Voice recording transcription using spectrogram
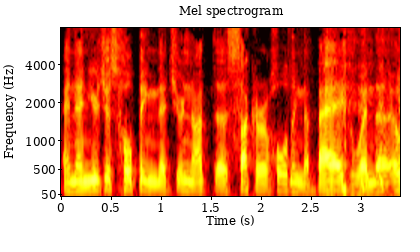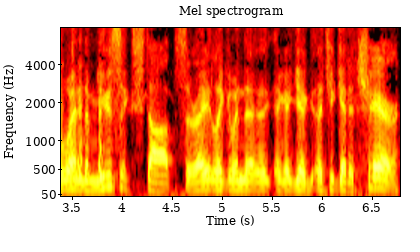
And then you're just hoping that you're not the sucker holding the bag when the when the music stops, right? Like when the that you get a chair,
